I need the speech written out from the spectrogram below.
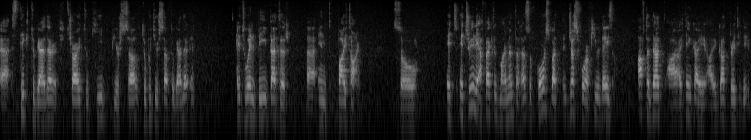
uh, stick together, if you try to keep yourself, to put yourself together, it, it will be better uh, in by time. So it, it really affected my mental health, of course, but just for a few days. After that, I, I think I, I got pretty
